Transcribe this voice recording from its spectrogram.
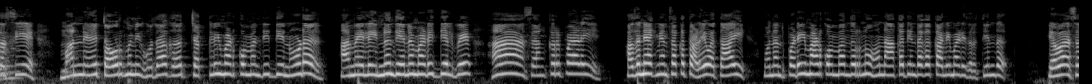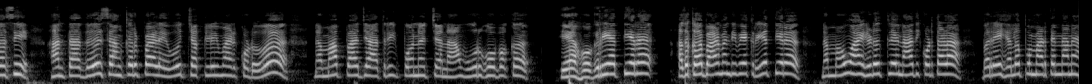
ಸಸಿ ಮೊನ್ನೆ ತವ್ರ ಮನಿಗ್ ಹೋದಾಗ ಚಕ್ಲಿ ಮಾಡ್ಕೊಂಡ್ ಬಂದಿದ್ದಿ ನೋಡ ಆಮೇಲೆ ಇನ್ನೊಂದ್ ಏನೋ ಮಾಡಿದ್ದಿಲ್ವೇ ಹಾ ಶಂಕರಪಾಳಿ ಅದನ್ನ ಯಾಕೆ ನಿನ್ಸಕತ್ತಾಳ ಯವ್ವ ತಾಯಿ ಮಾಡ್ಕೊಂಡ್ ಬಂದ್ರು ನಾಲ್ಕ ದಿನದಾಗ ಖಾಲಿ ಮಾಡಿದ್ರು, ತಿಂದ. ಯವ ಸಸಿ ಅಂತದ ಶಂಕರಪಾಳಿವು ಚಕ್ಲಿ ಮಾಡ್ಕೊಡು. ನಮ್ಮಪ್ಪ ಜಾತ್ರೆಗೆ ಫೋನ್ ಹಚ್ಚನ, ಊರಿಗೆ ಹೋಗ್ಬೇಕ. ಏ, ಹೋಗ್ರಿ ಅತ್ತೀರ ಅದಕ್ಕ ಬಾಳ ಮಂದಿ ಬೇಕ್ರಿ ಅತ್ತೀರ ನಮ್ಮ ಅವ್ವ ಹಿಡತ್ಲೆ ನಾದಿ ಕೊಡ್ತಾಳ. ಬರೇ ಹೆಲ್ಪ್ ಮಾಡ್ತೇನೆ ನಾನು.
